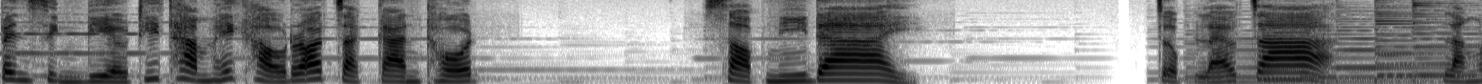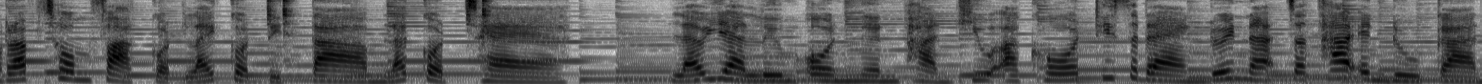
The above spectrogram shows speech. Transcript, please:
เป็นสิ่งเดียวที่ทำให้เขารอดจากการทด สอบนี้ได้ จบแล้วจ้า หลังรับชมฝากกดไลค์กดติดตามและกดแชร์ แล้วอย่าลืมโอนเงินผ่าน QR Code ที่แสดงด้วยนะจะท่าเอ็นดูกัน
